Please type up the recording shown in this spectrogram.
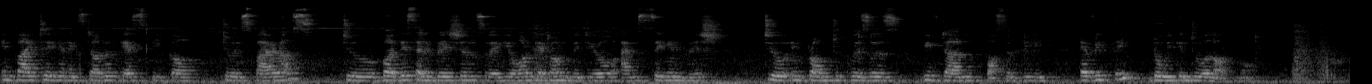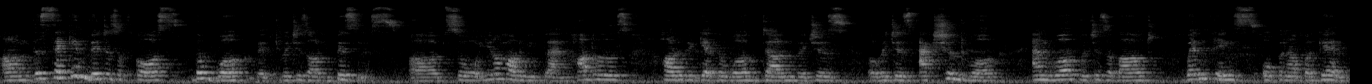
inviting an external guest speaker to inspire us, to birthday celebrations where we all get on video and sing and wish, to impromptu quizzes, we've done possibly everything, though we can do a lot more. Um, the second bit is, of course, the work bit, which is on business. Uh, so, you know, how do we plan huddles? How do we get the work done, which is, uh, which is actioned work, and work which is about when things open up again,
